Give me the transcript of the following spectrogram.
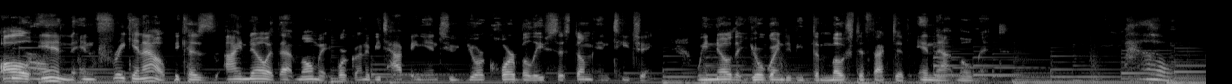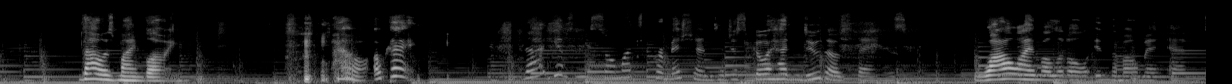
all Yeah. in and freaking out because i know at that moment we're going to be tapping into your core belief system in teaching. We know that you're going to be the most effective in that moment. Wow, that was mind blowing. wow. Okay. that gives me so much permission to just go ahead and do those things while I'm a little in the moment and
